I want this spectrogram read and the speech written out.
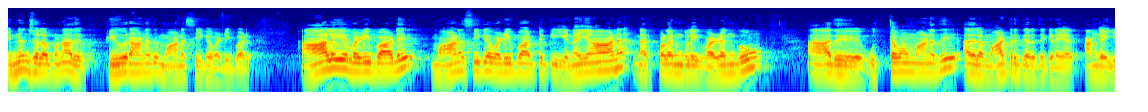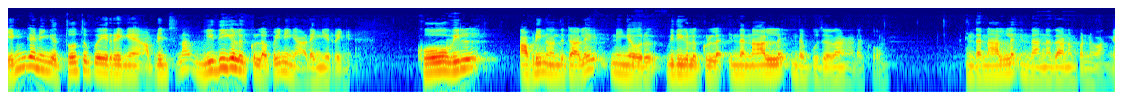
இன்னும் சொல்லப்போனால் அது பியூரானது மானசீக வழிபாடு. ஆலய வழிபாடு மானசீக வழிபாட்டுக்கு இணையான நற்பலன்களை வழங்கும் அது உத்தமமானது. அதில் மாற்றுக்கிறது கிடையாது. அங்கே எங்கே நீங்கள் தோற்று போயிடுறீங்க அப்படின்னு சொன்னால் விதிகளுக்குள்ளே போய் நீங்கள் அடங்கிடுறீங்க. கோவில் அப்படின்னு வந்துட்டாலே நீங்கள் ஒரு விதிகளுக்குள்ள இந்த நாளில் இந்த பூஜை தான் நடக்கும். இந்த நாளில் இந்த அன்னதானம் பண்ணுவாங்க.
